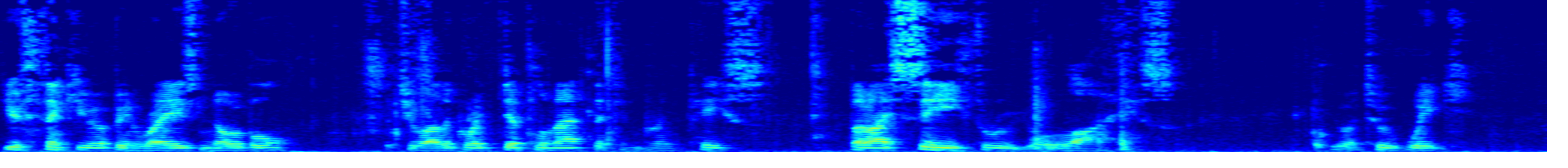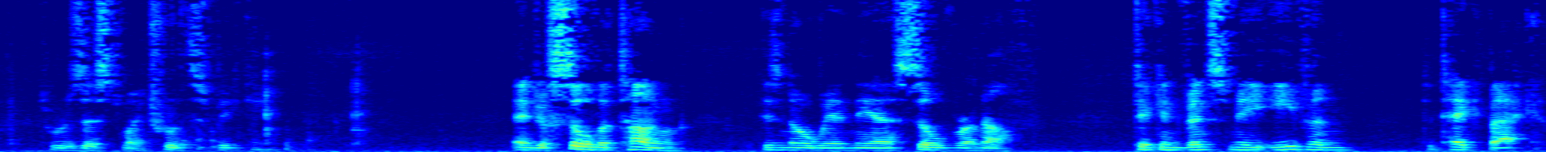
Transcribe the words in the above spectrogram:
You think you have been raised noble, that you are the great diplomat that can bring peace, but I see through your lies. You are too weak resist my truth speaking. And your silver tongue is nowhere near silver enough to convince me even to take back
